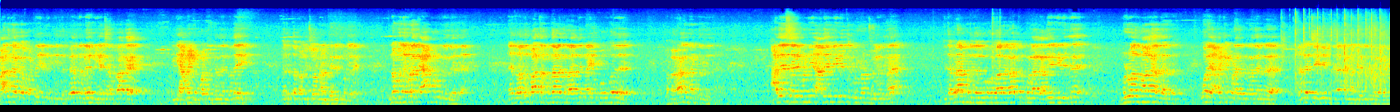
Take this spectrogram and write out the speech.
பாதுகாக்கப்பட்டு இன்றைக்கு இந்த பேருந்துகளை மிக சிறப்பாக இங்கே அமைக்கப்பட்டிருக்கிறது என்பதை பெருத்த மகிழ்ச்சியோடு நான் தெரிவித்துக் கொள்கிறேன். இன்னும் கொஞ்சம் கூட கேப் போட்டுருக்குது நேற்று வந்து பார்த்தா முந்தானத்து ராத்திரி நைட் போகும்போது அப்போ வேலை நடந்துருக்குது அதே சரி பண்ணி அதே நீடித்து கொடுக்கணும்னு சொல்லியிருக்கிறேன். இந்த விழா ஒரு வார காலத்திற்குள்ளாக அதை நீடித்து முழுவதுமாக அந்த ஊரை அமைக்கப்பட இருக்கிறது என்ற நல்ல செய்தியை இந்த நான் தெரிந்து கொள்கிறேன்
